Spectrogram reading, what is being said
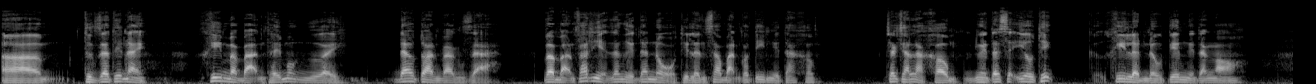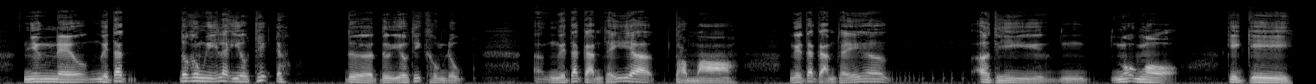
À, thực ra thế này khi mà bạn thấy một người đeo toàn vàng giả và bạn phát hiện ra người ta nổ thì lần sau bạn có tin người ta không? Chắc chắn là không. Người ta sẽ yêu thích khi lần đầu tiên người ta ngó. Nhưng nếu người ta tôi không nghĩ là yêu thích đâu. Từ từ yêu thích không đúng. Ờ, người ta cảm thấy uh, tò mò, người ta cảm thấy ở uh, uh, thì ừ, ngộ ngộ, kỳ kỳ,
